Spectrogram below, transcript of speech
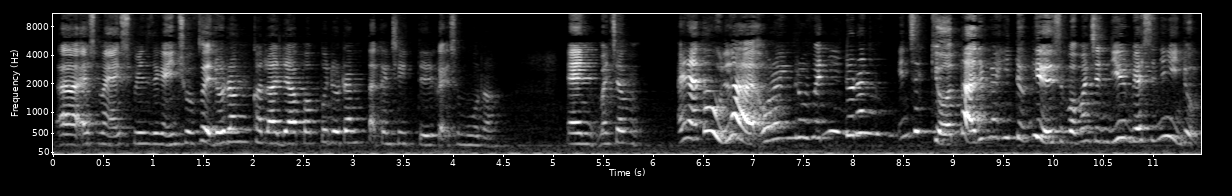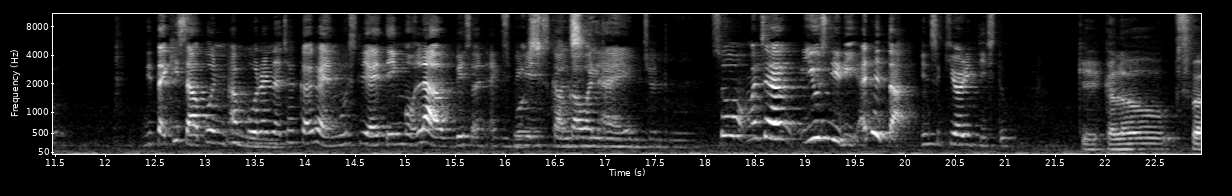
uh, as my experience dengan introvert, orang kalau ada apa-apa, orang takkan cerita dekat semua orang. And macam I nak tahulah orang introvert ni orang insecure tak dengan hidup dia sebab macam dia biasanya hidup dia tak kisah pun apa Hmm. orang nak cakap kan. Mostly I tengok lah based on experience kawan-kawan I. Macam tu. So macam you sendiri ada tak insecurities tu? Okay, kalau sebab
